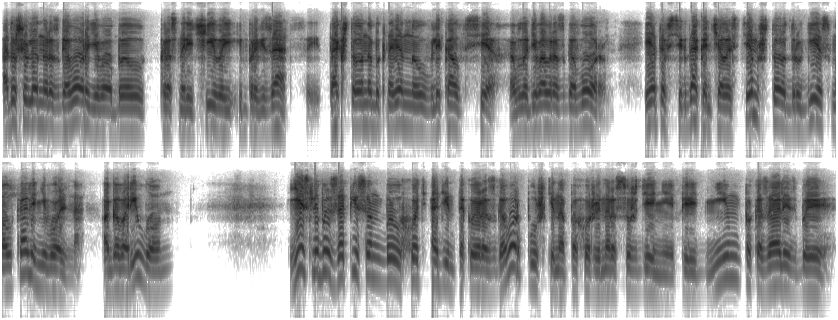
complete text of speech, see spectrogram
Одушевленный разговор его был красноречивой импровизацией, так что он обыкновенно увлекал всех, овладевал разговором, и это всегда кончалось тем, что другие смолкали невольно, а говорил он. Если бы записан был хоть один такой разговор Пушкина, похожий на рассуждение, перед ним показались бы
